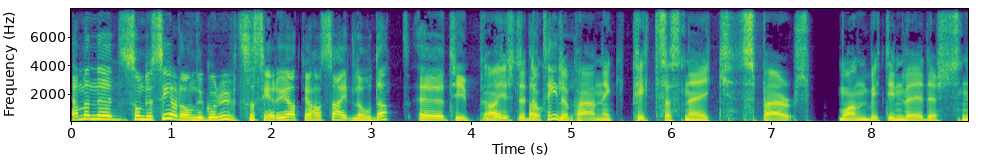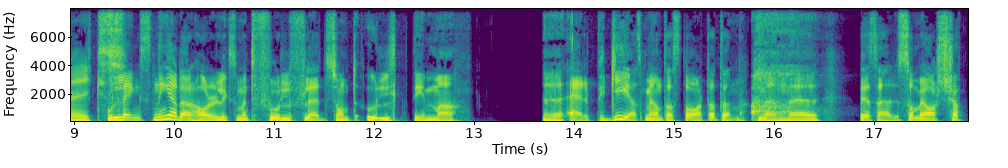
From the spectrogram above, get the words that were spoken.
Ja, men eh, som du ser då, om du går ut, så ser du ju att jag har sideloadat eh, typ Ja, just det. Dr. Panic, Pizza Snake, Spar One Bit Invaders, Snakes. Och längst ner där har du liksom ett full-fledged sånt Ultima eh, RPG som jag inte har startat än. Men eh, det är så här, som jag har köpt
